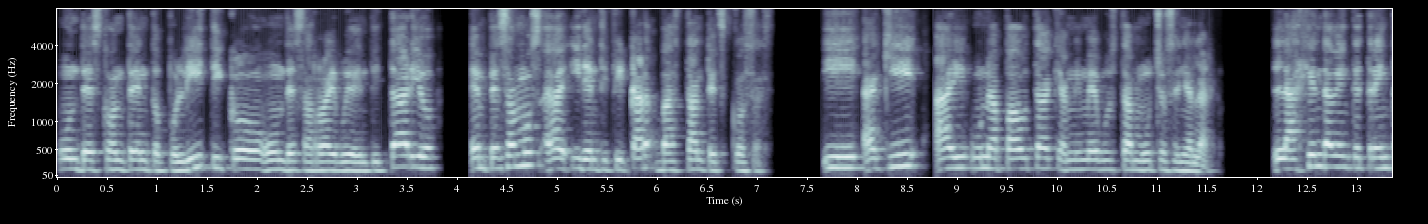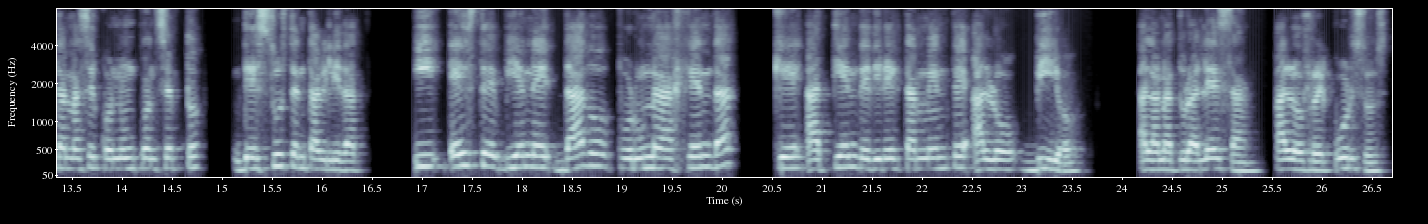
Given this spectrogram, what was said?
un descontento político, un desarrollo identitario, empezamos a identificar bastantes cosas. Y aquí hay una pauta que a mí me gusta mucho señalar. La Agenda 2030 nace con un concepto de sustentabilidad y este viene dado por una agenda que atiende directamente a lo bio, a la naturaleza, a los recursos.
